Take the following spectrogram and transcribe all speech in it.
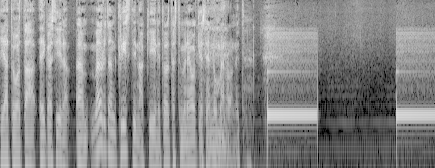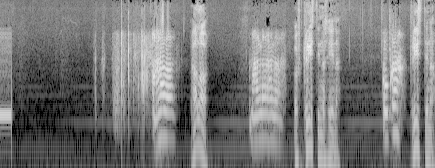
Ja tuota, ei kai siinä. Äm, mä yritän Kristiina kiinni, toivottavasti menee oikeaan numeroon nyt. Halo, Halo, halo, halo. onko Kristiina siinä? Kuka? Kristina,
